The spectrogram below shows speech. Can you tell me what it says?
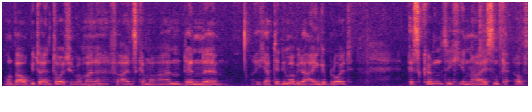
und war auch bitter enttäuscht über meine Vereinskameraden, denn äh, ich habe den immer wieder eingebläut, es können sich in Heißen auf,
